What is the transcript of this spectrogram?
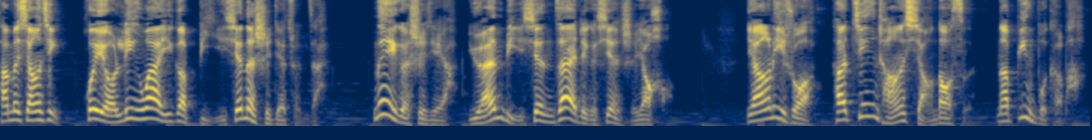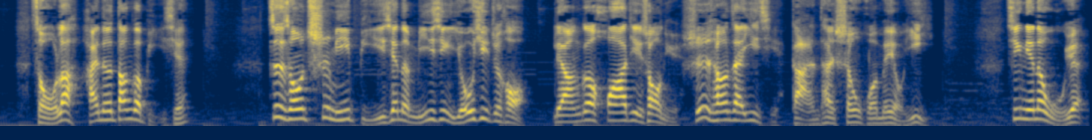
他们相信会有另外一个笔仙的世界存在，那个世界啊，远比现在这个现实要好。杨丽说，她经常想到死，那并不可怕，走了还能当个笔仙。自从痴迷笔仙的迷信游戏之后，两个花季少女时常在一起感叹生活没有意义。今年的五月，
